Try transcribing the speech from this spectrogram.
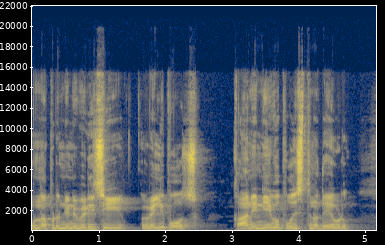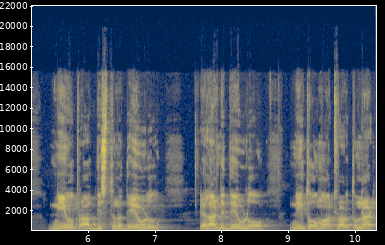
ఉన్నప్పుడు నిన్ను విడిచి వెళ్ళిపోవచ్చు. కానీ నీవు పూజిస్తున్న దేవుడు నీవు ప్రార్థిస్తున్న దేవుడు ఎలాంటి దేవుడో నీతో మాట్లాడుతున్నాడు.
